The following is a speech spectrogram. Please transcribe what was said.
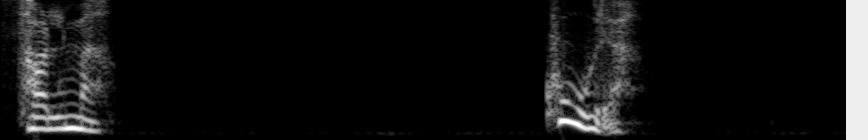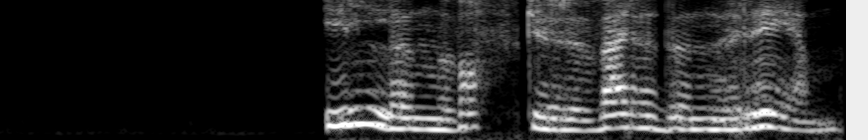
Salme. Koret. Ilden vasker verden ren,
